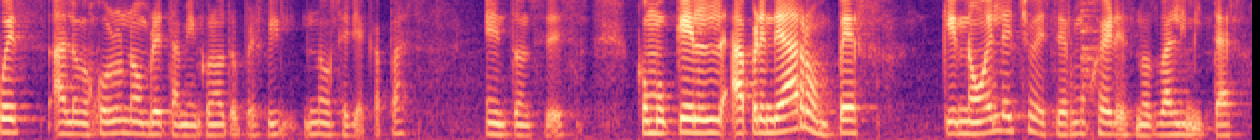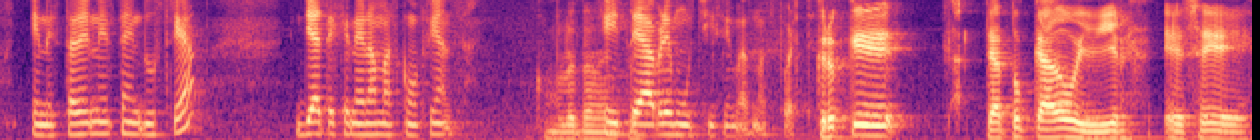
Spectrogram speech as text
pues a lo mejor un hombre también con otro perfil no sería capaz. Entonces, como que el aprender a romper, que no el hecho de ser mujeres nos va a limitar en estar en esta industria, ya te genera más confianza. Completamente. Y te abre muchísimas más puertas. Creo que te ha tocado vivir ese,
